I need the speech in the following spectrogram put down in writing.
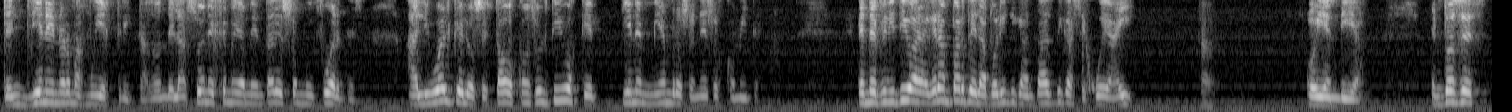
que tiene normas muy estrictas, donde las ONG medioambientales son muy fuertes, al igual que los estados consultivos que tienen miembros en esos comités. En definitiva, gran parte de la política antártica se juega ahí, hoy en día. Entonces,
